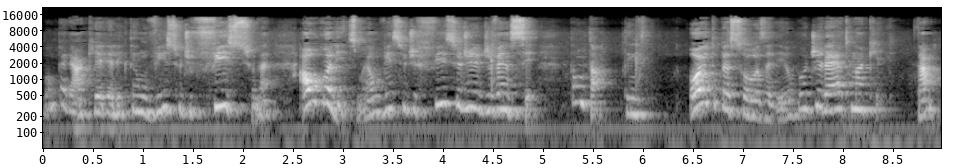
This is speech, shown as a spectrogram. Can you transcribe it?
Vamos pegar aquele ali que tem um vício difícil, né? Alcoolismo é um vício difícil de, de vencer. Então tá, tem oito pessoas ali, eu vou direto naquele, tá?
